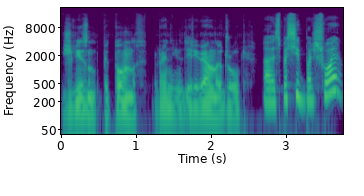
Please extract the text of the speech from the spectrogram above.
железных, бетонных, ранее деревянных джунглях. А, спасибо большое.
